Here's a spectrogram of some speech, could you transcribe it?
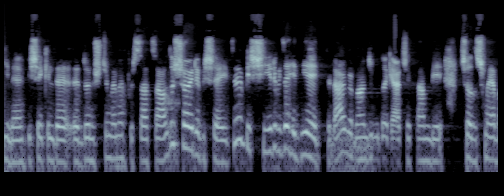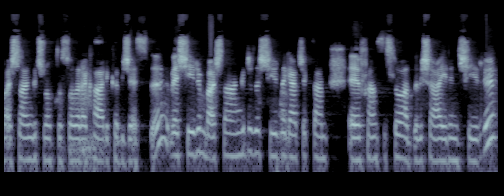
yine bir şekilde e, dönüştürmeme fırsat sağladı. Şöyle bir şeydi, bir şiiri bize hediye ettiler ve bence bu da gerçekten bir çalışmaya başlangıç noktası olarak harika bir jestti. Ve şiirin başlangıcı da şiirde gerçekten e, Francis Lowe adlı bir şairin şiiri.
